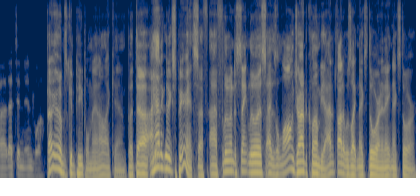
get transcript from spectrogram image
uh, that didn't end well. Barry Odom's good people, man. I like him. But uh, I had a good experience. I, I flew into St. Louis. I, it was a long drive to Columbia. I thought it was like next door, and it ain't next door.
